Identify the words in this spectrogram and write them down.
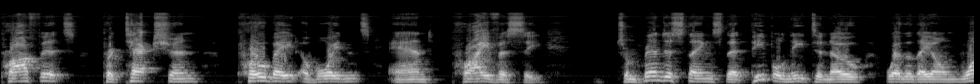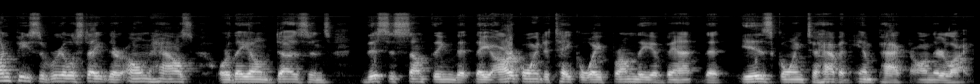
profits, protection, probate avoidance, and privacy. Tremendous things that people need to know whether they own one piece of real estate, their own house, or they own dozens. This is something that they are going to take away from the event that is going to have an impact on their life.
